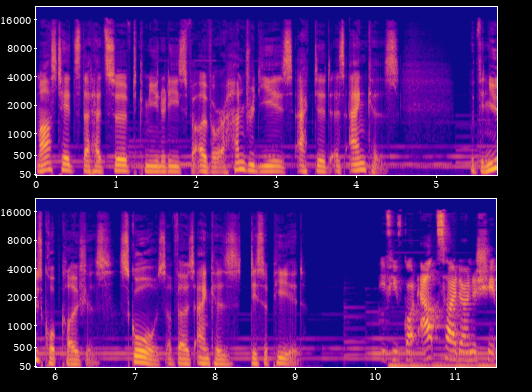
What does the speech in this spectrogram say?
mastheads that had served communities for over a 100 years acted as anchors with the News Corp closures, scores of those anchors disappeared. If you've got outside ownership,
